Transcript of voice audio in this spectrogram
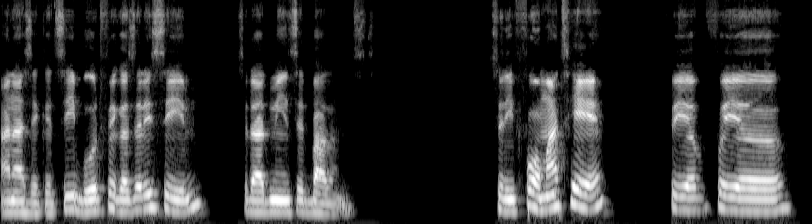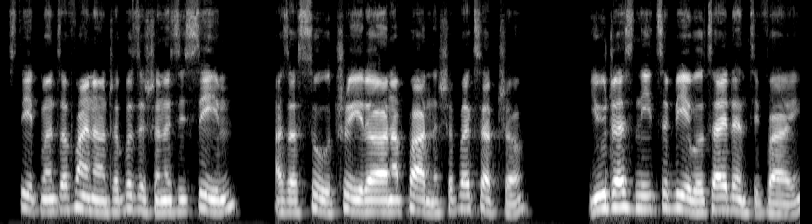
And as you can see, both figures are the same, so that means it balanced. So the format here for your, for your statement of financial position is the same as a sole trader and a partnership, etc. You just need to be able to identify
